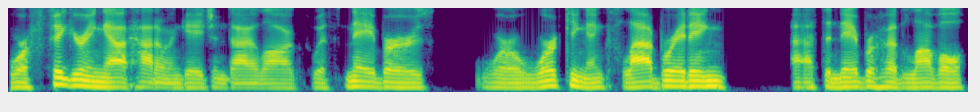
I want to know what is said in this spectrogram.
we're figuring out how to engage in dialogue with neighbors. We're working and collaborating at the neighborhood level.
